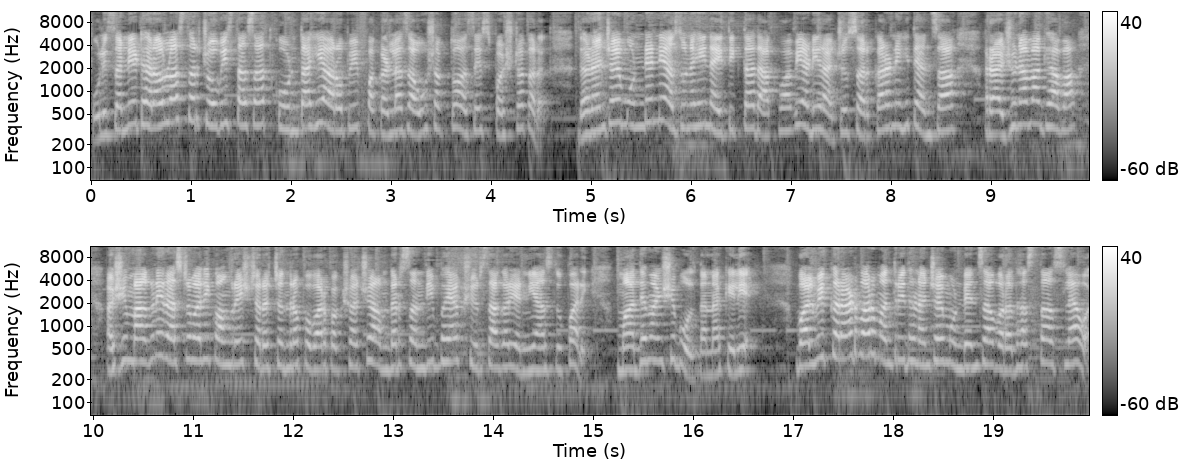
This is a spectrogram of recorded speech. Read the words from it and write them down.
पोलिसांनी ठरवलंच तर चोवीस तासात कोणताही आरोपी पकडला जाऊ शकतो असे स्पष्ट करत धनंजय मुंडेंनी अजूनही नैतिकता दाखवावी आणि राज्य सरकारनेही त्यांचा राजीनामा घ्यावा अशी मागणी राष्ट्रवादी काँग्रेस शरदचंद्र पवार पक्षाचे आमदार संदीप भया क्षीरसागर यांनी आज दुपारी माध्यमांशी बोलताना केली आहे. वाल्मिक कराडवर मंत्री धनंजय मुंडेंचा वरदहस्त असल्यावर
